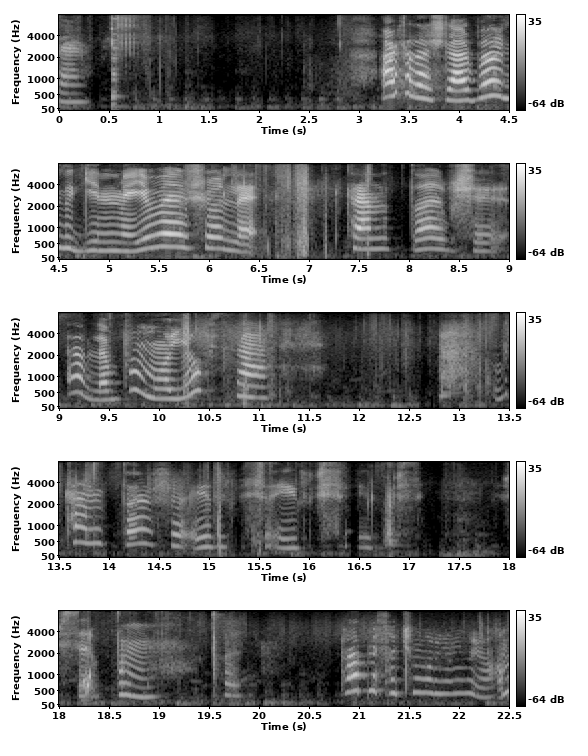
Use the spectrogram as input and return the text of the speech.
Ben. Arkadaşlar böyle giyinmeyi ve şöyle kendi bir şey. Abla bu mu yoksa bir tane daha şu elbise elbise elbise. İşte bu mu? Pembe saçım oluyor ama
